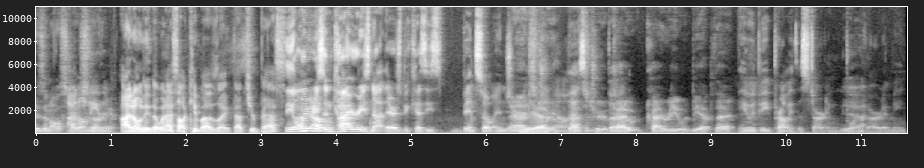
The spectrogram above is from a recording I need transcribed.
is an All Star. I don't starter. either. I don't either. When I saw Kemba, I was like, "That's your best." The only mean, reason I- Kyrie's not there is because he's been so injured. That's Yeah. true. You know, That's true. but Ky- Kyrie would be up there. he would be probably the starting Yeah. point guard. I mean,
